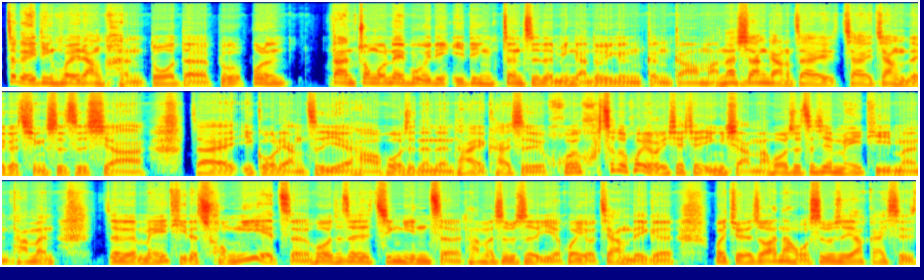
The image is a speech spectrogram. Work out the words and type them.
这个一定会让很多的不不能。但中国内部一定一定政治的敏感度一定更高嘛？那香港在在这样的一个情势之下，在一国两制也好，或者是等等，他也开始会这个会有一些些影响嘛？或者是这些媒体们，他们这个媒体的从业者，或者是这些经营者，他们是不是也会有这样的一个会觉得说啊，那我是不是要开始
